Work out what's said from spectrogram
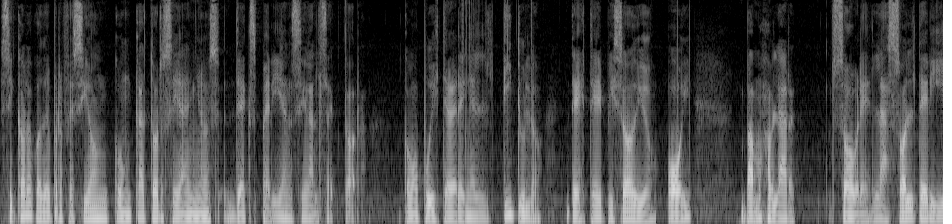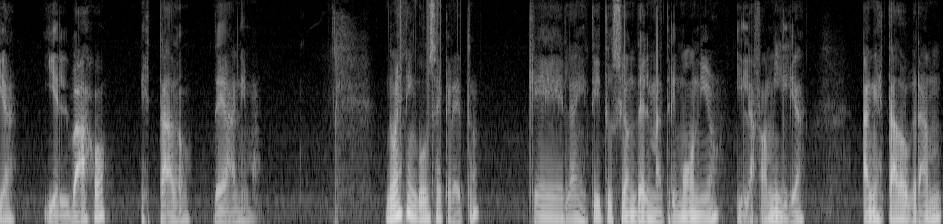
psicólogo de profesión con 14 años de experiencia al sector. Como pudiste ver en el título de este episodio, hoy vamos a hablar sobre la soltería y el bajo estado de ánimo. No es ningún secreto que la institución del matrimonio y la familia han estado gran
